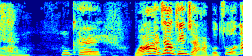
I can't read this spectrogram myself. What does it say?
哦！OK，哇，这样听起来还不错。那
